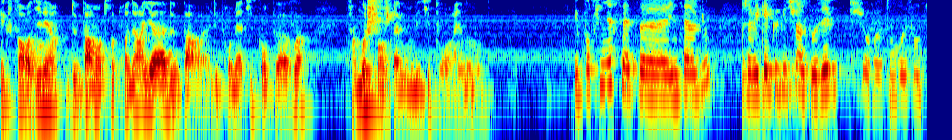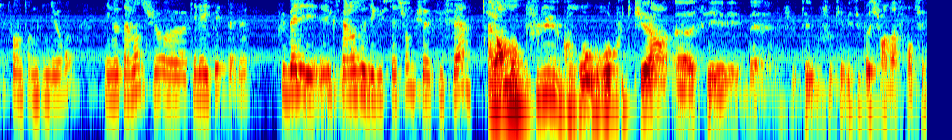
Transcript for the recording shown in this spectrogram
extraordinaire de par l'entrepreneuriat, de par les problématiques qu'on peut avoir. Enfin, moi, je changerais mon métier pour rien au monde. Et pour finir cette euh, interview, j'avais quelques questions à te poser sur euh, ton ressenti toi en tant que vigneron et notamment sur euh, quelle a été plus belle expérience de dégustation que tu as pu faire Alors mon plus gros gros coup de cœur, euh, c'est, ben, je vais peut-être vous choquer, mais c'est pas sur un vin français.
